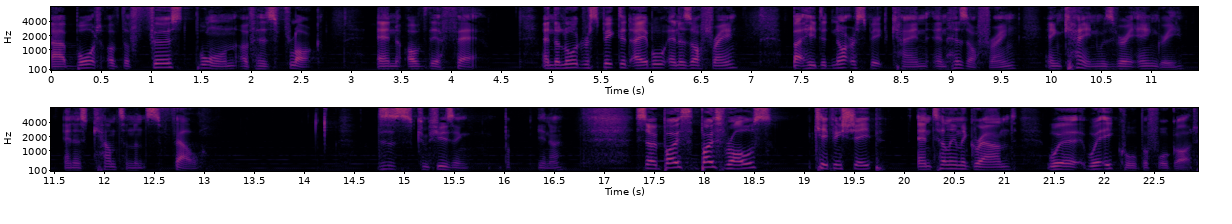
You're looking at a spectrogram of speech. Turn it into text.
uh, bought of the firstborn of his flock and of their fat. And the Lord respected Abel and his offering, but he did not respect Cain and his offering. And Cain was very angry, and his countenance fell. This is confusing, you know. So both both roles, keeping sheep and tilling the ground, were, were equal before God.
